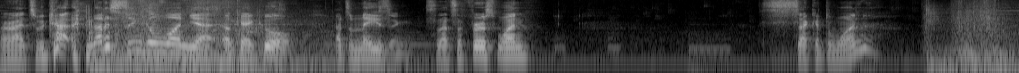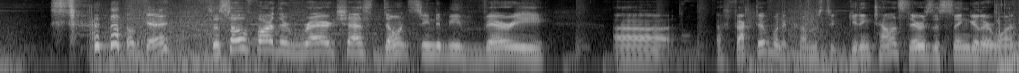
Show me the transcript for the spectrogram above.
Alright, so we got not a single one yet. Okay, cool. That's amazing. So that's the first one. Second one. okay. So, so far the rare chests don't seem to be very uh, effective when it comes to getting talents. There's the singular one.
